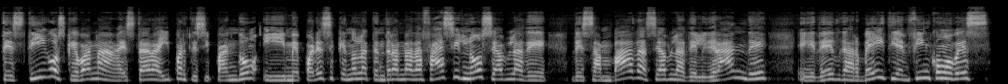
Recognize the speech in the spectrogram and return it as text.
testigos que van a estar ahí participando y me parece que no la tendrá nada fácil, ¿no? Se habla de de Zambada, se habla del Grande, eh, de Edgar en fin, ¿cómo ves?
